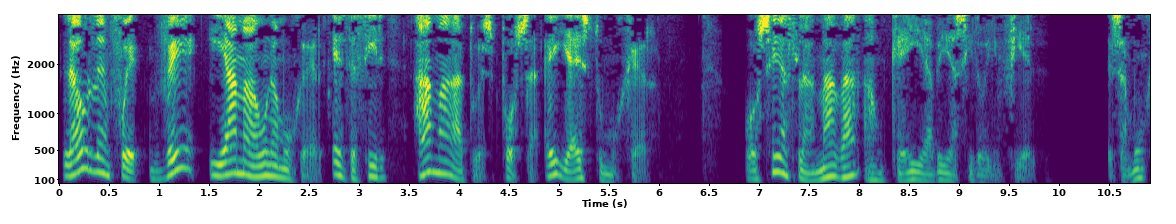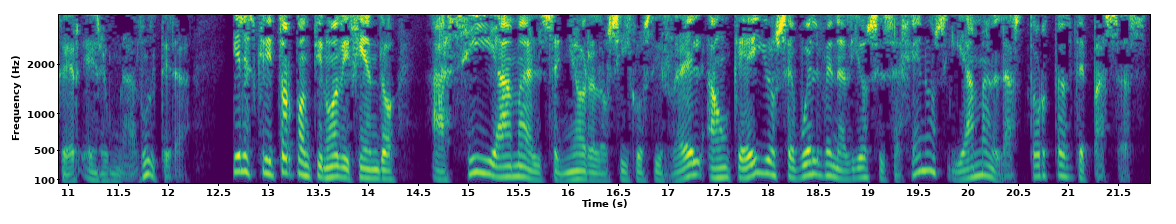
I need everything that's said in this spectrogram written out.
La orden fue, ve y ama a una mujer, es decir, ama a tu esposa, ella es tu mujer. Oseas la amaba aunque ella había sido infiel. Esa mujer era una adúltera. Y el escritor continuó diciendo, Así ama el Señor a los hijos de Israel, aunque ellos se vuelven a dioses ajenos y aman las tortas de pasas.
